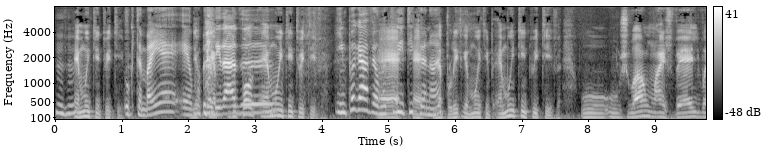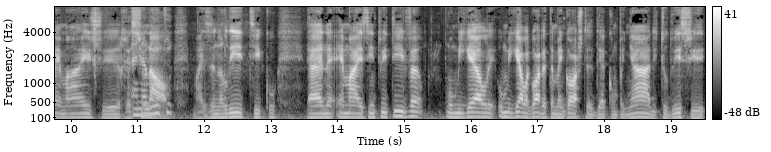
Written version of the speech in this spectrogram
Uhum. É muito intuitiva. O que também é, é uma qualidade. É, ponto, é, muito intuitiva. Impagável na é, política, é, não é? Na política é muito, é muito intuitiva. O, o João, mais velho, é mais uh, racional, analítico. mais analítico. A Ana é mais intuitiva. O Miguel, o Miguel agora também gosta de acompanhar e tudo isso, e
